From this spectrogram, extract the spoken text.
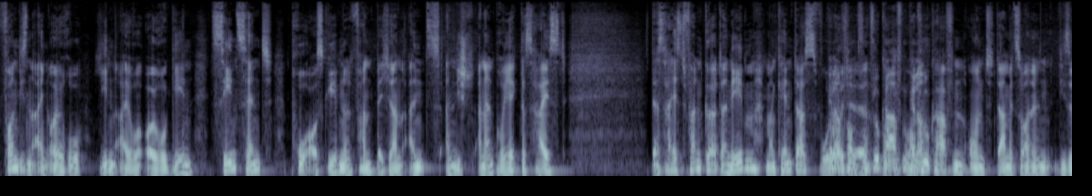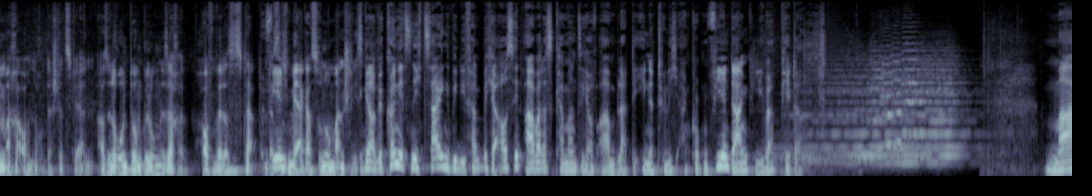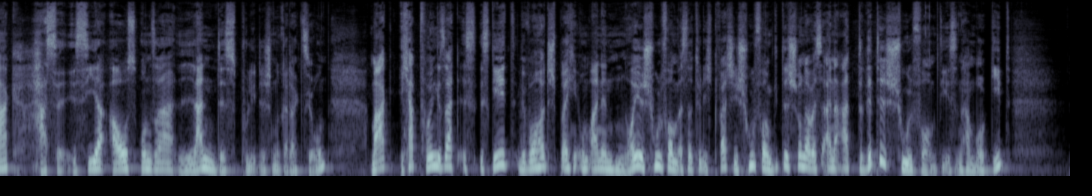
von diesen 1 Euro, jeden Euro, Euro gehen 10 Cent pro ausgegebenen Pfandbechern ans, an, die, an ein Projekt. Das heißt, das heißt, Pfand gehört daneben. Man kennt das, wo Genau, Leute vom- vom wo die- Flughafen, vom genau. Flughafen und damit sollen diese Macher auch noch unterstützt werden. Also eine rundum gelungene Sache. Hoffen wir, dass es klappt und dass Vielen- sich mehr Gastronomen anschließen. Genau, wir können jetzt nicht zeigen, wie die Pfandbecher aussehen, aber das kann man sich auf abendblatt.de natürlich angucken. Vielen Dank, lieber Peter. Marc Hasse ist hier aus unserer landespolitischen Redaktion. Marc, ich habe vorhin gesagt, es, es geht, wir wollen heute sprechen um eine neue Schulform. Das ist natürlich Quatsch, die Schulform gibt es schon, aber es ist eine Art dritte Schulform, die es in Hamburg gibt,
